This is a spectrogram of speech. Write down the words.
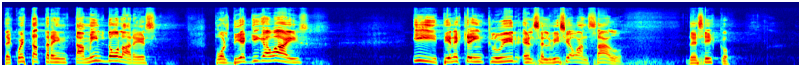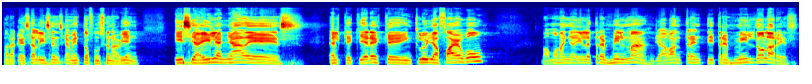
te cuesta 30 mil dólares por 10 gigabytes y tienes que incluir el servicio avanzado de Cisco para que ese licenciamiento funcione bien. Y si ahí le añades el que quieres que incluya Firewall, vamos a añadirle 3 mil más, ya van 33 mil dólares.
